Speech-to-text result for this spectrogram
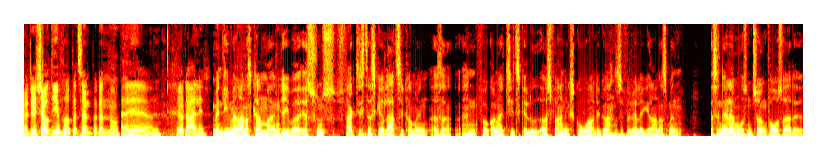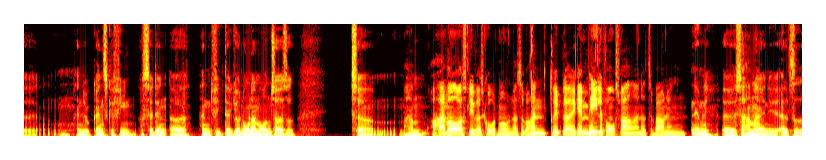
Ja, det er sjovt, de har fået patent på den nu. Ja. Det, er- det er jo dejligt. Men lige med Randers kamp og angriber, jeg synes faktisk, der skal Latze komme ind. Altså, han får godt nok tit skal ud, også for han ikke scorer, og det gør han selvfølgelig heller ikke i Randers, men altså netop mod sådan en tung forsvar, det, han er jo ganske fin at sætte ind, og han fik der gjort nogen af dem rundtosset. Så um, ham, Og han må også lige være scoret mål, altså hvor han dribler igennem hele forsvaret og ned til baglinjen. nemlig, øh, så ham har jeg egentlig altid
